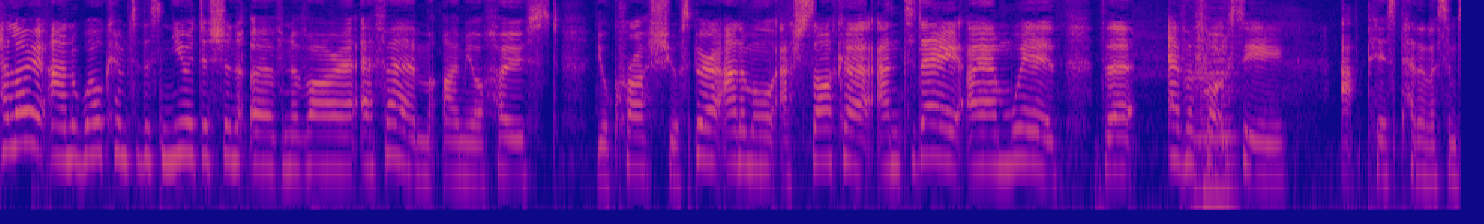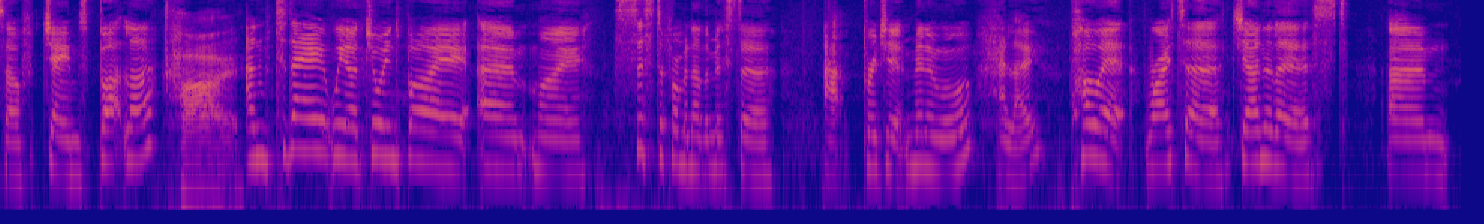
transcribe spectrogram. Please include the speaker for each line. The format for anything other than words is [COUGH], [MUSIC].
Speaker 1: Hello and welcome to this new edition of Novara FM. I'm your host, your crush, your spirit animal, Ash Sarkar, and today I am with the ever foxy at Pierce Penniless himself, James Butler.
Speaker 2: Hi.
Speaker 1: And today we are joined by um, my sister from another Mister at Bridget Minamore,
Speaker 3: Hello.
Speaker 1: poet, writer, journalist, um,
